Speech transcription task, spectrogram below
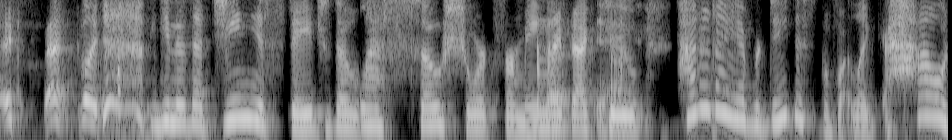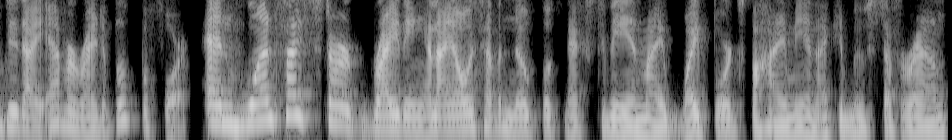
exactly you know, that genius stage though lasts so short for me. Right back yeah. to how did I ever do this before? Like, how did I ever write a book before? And once I start writing, and I always have a notebook next to me and my whiteboard's behind me and I can move stuff around,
